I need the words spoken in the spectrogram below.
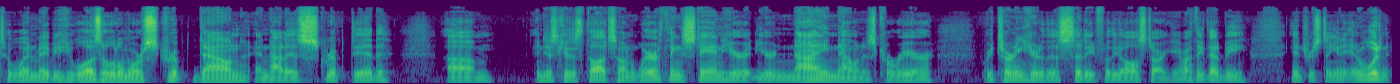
to when maybe he was a little more stripped down and not as scripted, um, and just get his thoughts on where things stand here at year nine now in his career, returning here to this city for the All Star game. I think that'd be interesting, and it wouldn't,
